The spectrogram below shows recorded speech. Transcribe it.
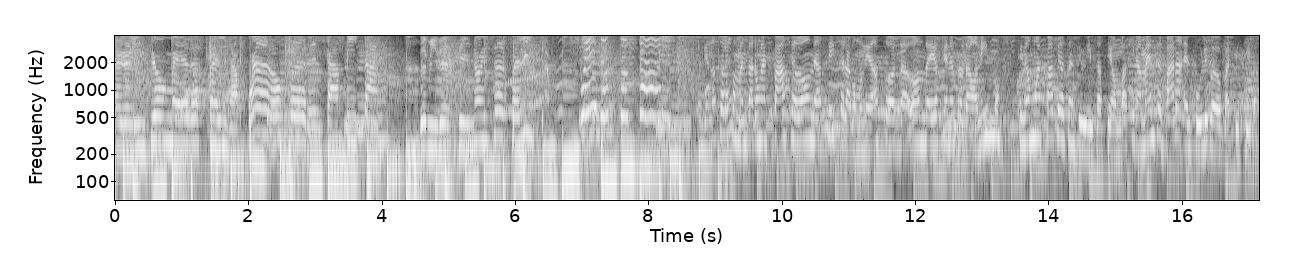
aire limpio me despeina, puedo ser el capitán de mi destino y ser feliz. Un espacio donde asiste la comunidad sorda, donde ellos tienen protagonismo, sino es un espacio de sensibilización, básicamente para el público que participa.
